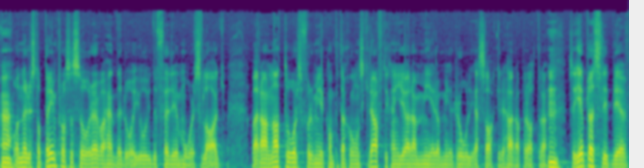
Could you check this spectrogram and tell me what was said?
Ja. Och när du stoppar in processorer, vad händer då? Jo, du följer Moores lag. Varannat år så får du mer komputationskraft, du kan göra mer och mer roliga saker i hörapparaterna. Mm. Så helt plötsligt blev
